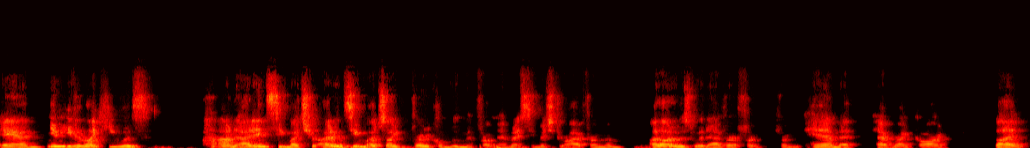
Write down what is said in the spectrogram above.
and you know, even like he was I don't know. I didn't see much. I didn't see much like vertical movement from him. I didn't see much drive from him. I thought it was whatever from from him at, at right guard, but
